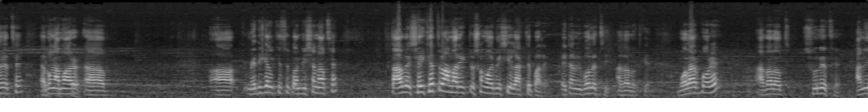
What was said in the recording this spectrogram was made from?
হয়েছে এবং আমার মেডিকেল কিছু কন্ডিশন আছে। তাহলে সেই ক্ষেত্রেও আমার একটু সময় বেশি লাগতে পারে। এটা আমি বলেছি আদালতকে। বলার পরে আদালত শুনেছে। আমি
